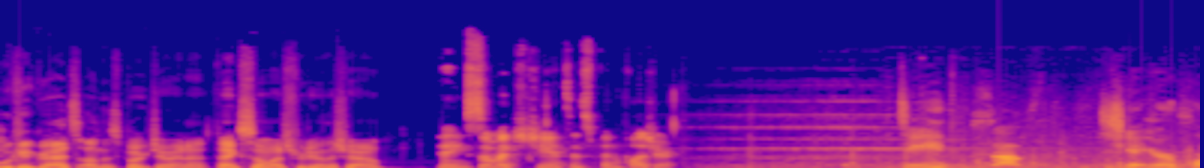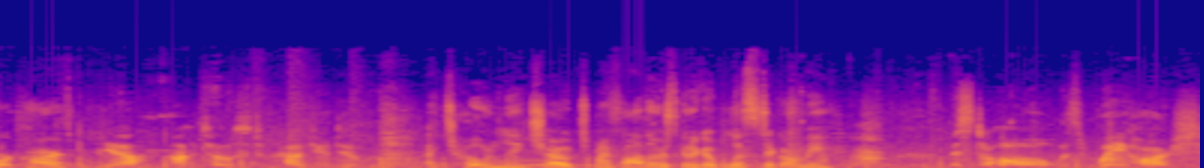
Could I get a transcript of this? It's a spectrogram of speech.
well, congrats on this book, Joanna. Thanks so much for doing the show. Thanks so much, Chance. It's been a pleasure. Dee, What's up? did you get your report card? Yeah, I'm toast. How'd you do? I totally choked. My father is gonna go ballistic on me. Mr. Hall was way harsh.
